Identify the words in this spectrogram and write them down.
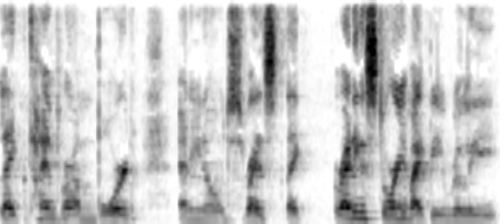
like times where I'm bored, and you know, just write a, like writing a story might be really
